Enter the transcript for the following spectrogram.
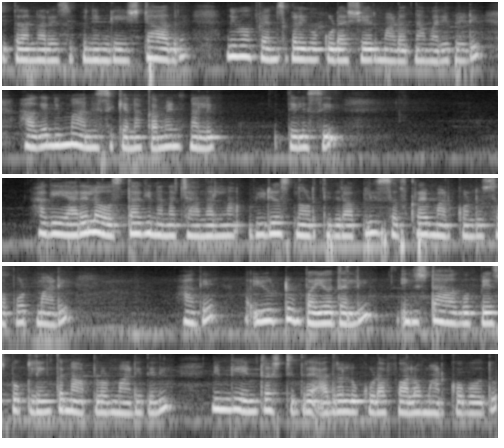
ಚಿತ್ರಾನ್ನ ರೆಸಿಪಿ ನಿಮಗೆ ಇಷ್ಟ ಆದರೆ ನಿಮ್ಮ ಫ್ರೆಂಡ್ಸ್ಗಳಿಗೂ ಕೂಡ ಶೇರ್ ಮಾಡೋದನ್ನ ಮರಿಬೇಡಿ. ಹಾಗೆ ನಿಮ್ಮ ಅನಿಸಿಕೆಯನ್ನು ಕಮೆಂಟ್ನಲ್ಲಿ ತಿಳಿಸಿ. ಹಾಗೆ ಯಾರೆಲ್ಲ ಹೊಸದಾಗಿ ನನ್ನ ಚಾನಲ್ನ ವೀಡಿಯೋಸ್ ನೋಡ್ತಿದ್ದೀರಾ ಪ್ಲೀಸ್ ಸಬ್ಸ್ಕ್ರೈಬ್ ಮಾಡಿಕೊಂಡು ಸಪೋರ್ಟ್ ಮಾಡಿ. ಹಾಗೆ ಯೂಟ್ಯೂಬ್ ಬಯೋದಲ್ಲಿ ಇನ್ಸ್ಟಾ ಹಾಗೂ ಫೇಸ್ಬುಕ್ ಲಿಂಕನ್ನು ಅಪ್ಲೋಡ್ ಮಾಡಿದ್ದೀನಿ. ನಿಮಗೆ ಇಂಟ್ರೆಸ್ಟ್ ಇದ್ದರೆ ಅದರಲ್ಲೂ ಕೂಡ ಫಾಲೋ ಮಾಡ್ಕೋಬೋದು.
